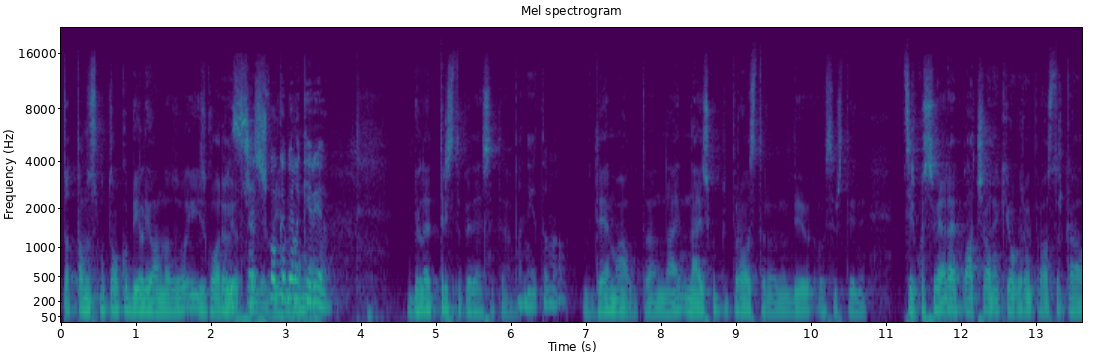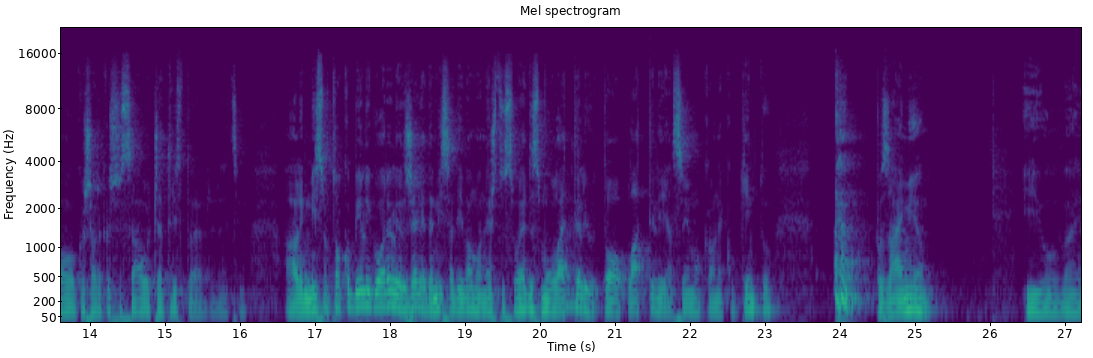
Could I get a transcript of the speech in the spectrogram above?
totalno smo toliko bili ono, izgoreli od želje. Svećaš koliko je bila kirija? Bila je 350 evo. Pa nije to malo. Gde je malo? To je naj, najskuplji prostor ono, bio u suštini. Cirkusfera je plaćala neki ogromni prostor kao košarkašu salu 400 evra recimo. Ali mi smo toliko bili goreli od želje da mi sad imamo nešto svoje, da smo uleteli u to, platili, ja sam imao kao neku kintu, pozajmio i ovaj,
